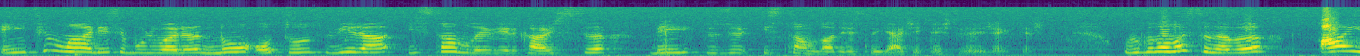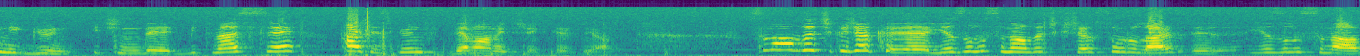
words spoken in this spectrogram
Eğitim Vadisi Bulvarı No 30 Vira İstanbul Evleri karşısı Beylikdüzü İstanbul adresinde gerçekleştirilecektir. Uygulama sınavı aynı gün içinde bitmezse ertesi gün devam edecektir diyor. Sınavda çıkacak, e, yazılı sınavda çıkacak sorular, e, yazılı sınav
